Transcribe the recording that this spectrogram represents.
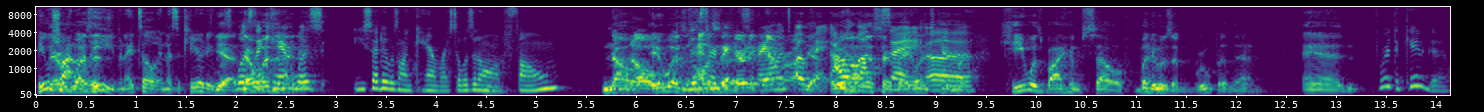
he was trying to wasn't- leave, and they told, and the security was Yeah, Was there the wasn't cam- any- was you said it was on camera? So was it on a phone? no, No, it was the on surve- security surveillance. camera. Okay, yeah, it I was was on about the to say. surveillance Uh, camera. He was by himself, but it was a group of them, and where'd the kid go?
